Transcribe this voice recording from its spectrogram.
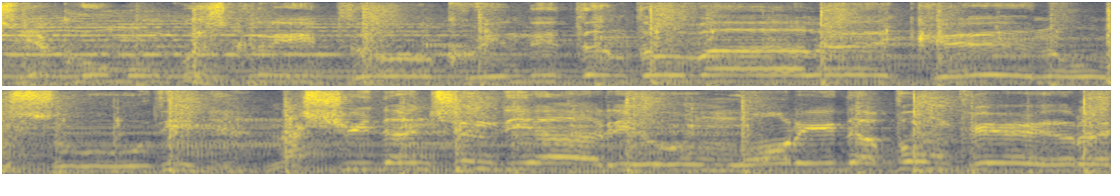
sia comunque scritto, quindi tanto vale che non sudi. Nasci da incendiario, muori da pompiere.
